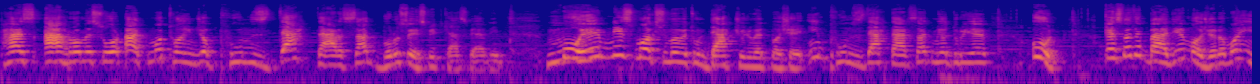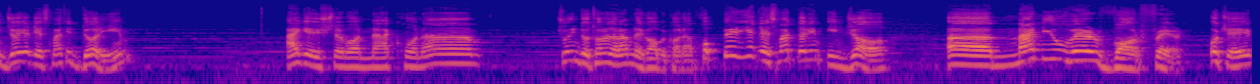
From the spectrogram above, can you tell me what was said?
پس اهرام سرعت ما تا اینجا 15 درصد بونوس اسپید کسب کردیم. مهم نیست ماکسیمومتون 10 کیلومتر باشه این 15 درصد میاد روی اون. قسمت بعدی ماجرا ما اینجا یه قسمتی داریم. اگه اشتباه نکنم چون این دوتا رو دارم نگاه بکنم خب به یه قسمت داریم اینجا. منیوور وارفر okay.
